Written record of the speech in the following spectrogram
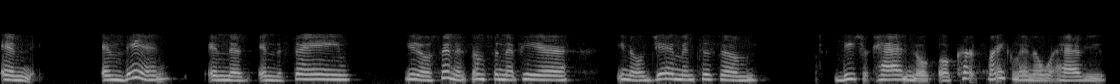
and and then in the in the same, you know, sentence, I'm sitting up here, you know, jamming to some Deitrick Haddon or, or Kirk Franklin or what have you.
